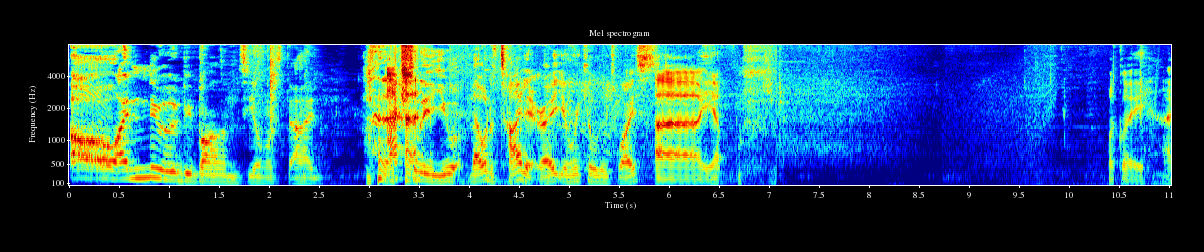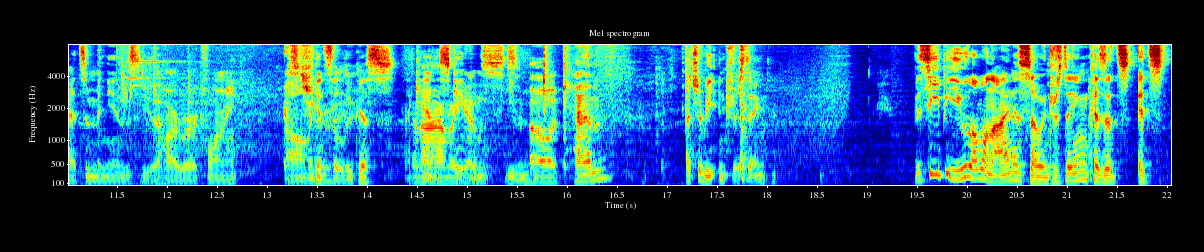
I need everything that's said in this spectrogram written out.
Oh, I knew it would be bombs. He almost died. Actually, you that would have tied it, right? You only killed her twice. Uh, yep. Luckily, I had some minions do the hard work for me. It's Oh, I'm true. against the Lucas. I and can't I'm escape against. him. Even Oh, a Ken. that should be interesting. The CPU level nine is so interesting because it's it's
